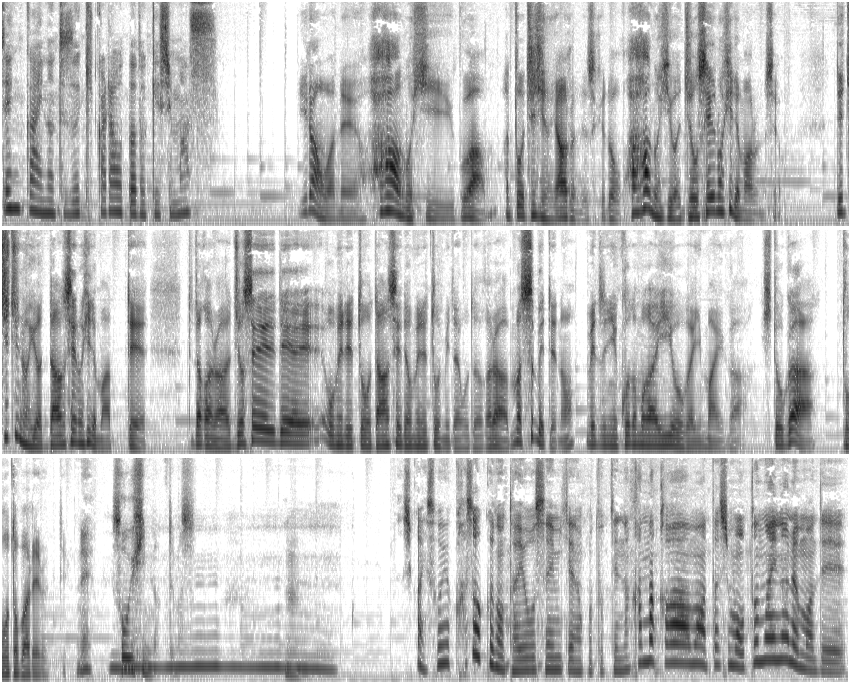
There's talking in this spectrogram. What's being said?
前回の続きからお届けします。イランはね、母の日は、あと父の日あるんですけど、母の日は女性の日でもあるんですよ。で、父の日は男性の日でもあって、だから女性でおめでとう、男性でおめでとうみたいなことだから、まあ、全ての、別に子供がいようがいまいが、人が尊ばれるっていうね、そういう日になってます。うー。ん。確かにそういう家族の多様性みたいなことってなかなか、まあ私も大人になるまで、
